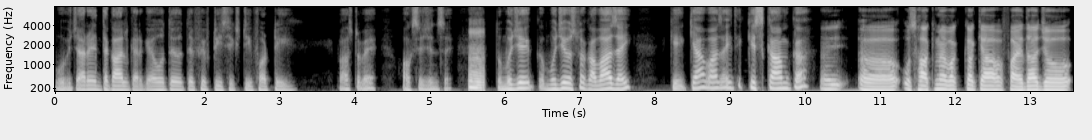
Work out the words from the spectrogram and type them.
वो बेचारे इंतकाल कर गए होते होते fifty sixty forty passed away oxygen से। हम्म। तो मुझे मुझे उस वक्त आवाज़ आई कि क्या आवाज़ आई थी? किस काम का? अ, उस हाकिम वक्त का क्या फ़ायदा जो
